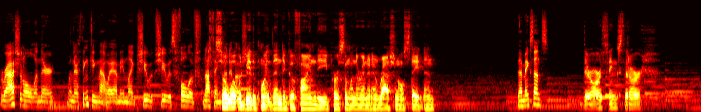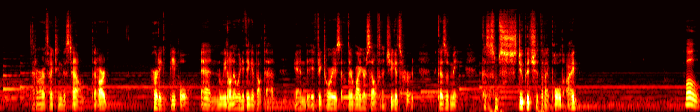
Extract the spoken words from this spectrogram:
rational when they're when they're thinking that way. I mean, like she was she was full of nothing. So, what would be the point then to go find the person when they're in an irrational state then? That makes sense. There are things that are that are affecting this town that are hurting people, and we don't know anything about that. And if Victoria's out there by herself and she gets hurt because of me, because of some stupid shit that I pulled, I Whoa,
